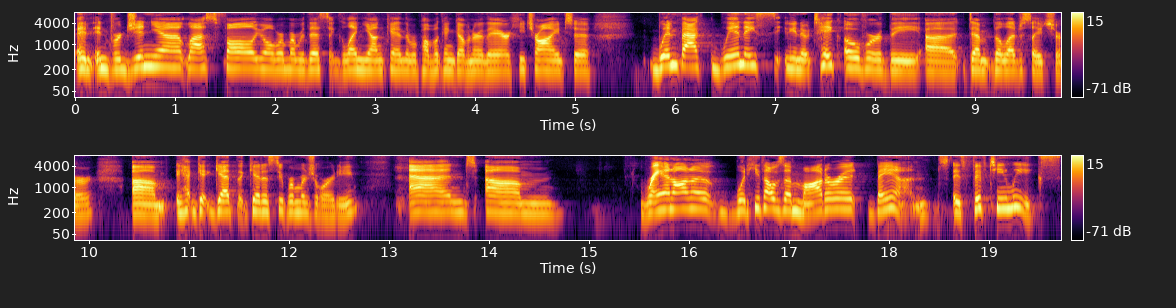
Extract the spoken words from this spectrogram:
in, in Virginia last fall, you all remember this, at Glenn Youngkin, the Republican governor there, he tried to win back, win a, you know, take over the uh, dem- the legislature, um, get get get a supermajority, and um, ran on a what he thought was a moderate ban. It's 15 weeks.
